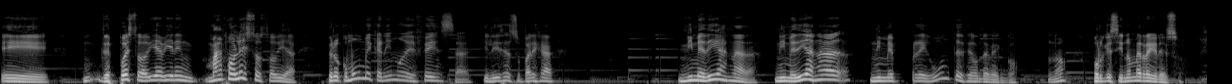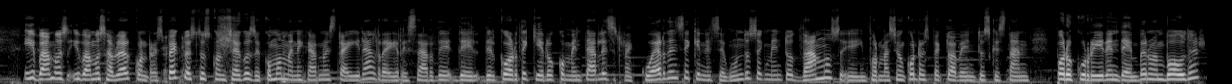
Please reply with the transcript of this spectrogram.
eh, después todavía vienen más molestos todavía, pero como un mecanismo de defensa. Y le dice a su pareja, ni me digas nada, ni me digas nada, ni me preguntes de dónde vengo. ¿no? Porque si no me regreso. Y vamos, y vamos a hablar con respecto a estos consejos de cómo manejar nuestra ira al regresar del corte. Quiero comentarles, recuérdense que en el segundo segmento damos eh, información con respecto a eventos que están por ocurrir en Denver o en Boulder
